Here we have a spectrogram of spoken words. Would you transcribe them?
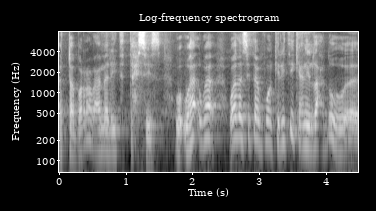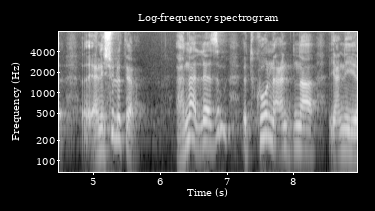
التبرع وعملية التحسيس. وهذا c'est un point critique يعني نلاحظوه يعني sur le terrain هنا لازم تكون عندنا يعني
